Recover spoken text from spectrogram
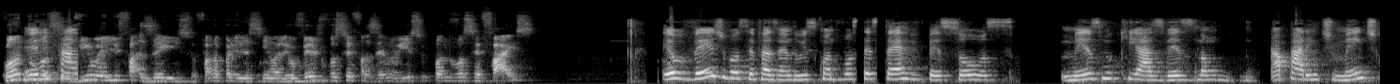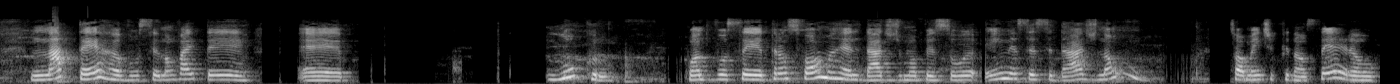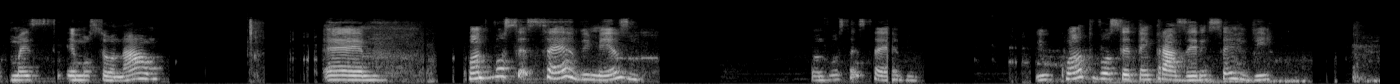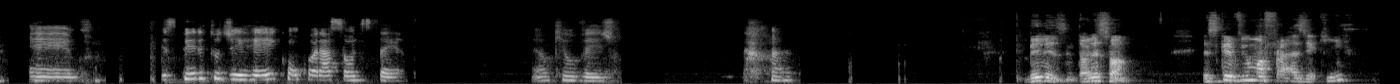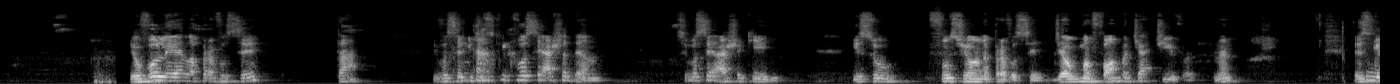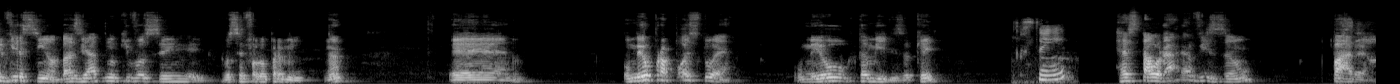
Quando ele você faz... viu ele fazer isso, fala para ele assim, olha, eu vejo você fazendo isso, quando você faz? Eu vejo você fazendo isso quando você serve pessoas, mesmo que às vezes não, aparentemente, na Terra você não vai ter é, lucro, quando você transforma a realidade de uma pessoa em necessidade, não somente financeira, mas emocional, é, quando você serve mesmo, quando você serve, e o quanto você tem prazer em servir. É, espírito de rei com coração de servo. É o que eu vejo. Beleza, então olha só. Eu escrevi uma frase aqui. Eu vou ler ela para você, tá? E você me tá. diz o que você acha dela. Se você acha que isso funciona para você, de alguma forma te ativa, né? Eu escrevi Sim. assim, ó, baseado no que você você falou para mim, né? É, o meu propósito é o meu Tamires, ok? Sim. Restaurar a visão para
